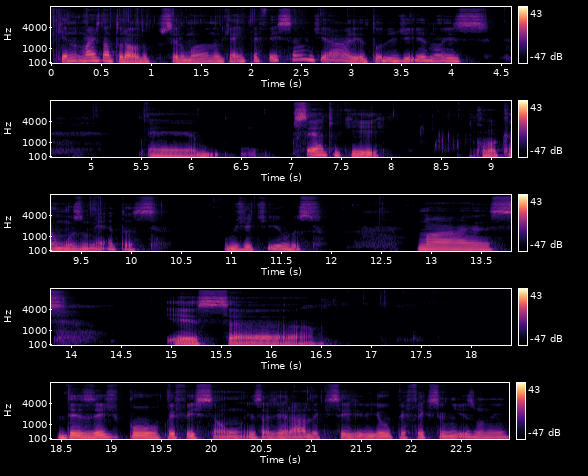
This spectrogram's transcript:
que é mais natural do ser humano, que é a imperfeição diária. Todo dia nós. É, certo que colocamos metas, objetivos, mas essa desejo por perfeição exagerada, que seria o perfeccionismo, né?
